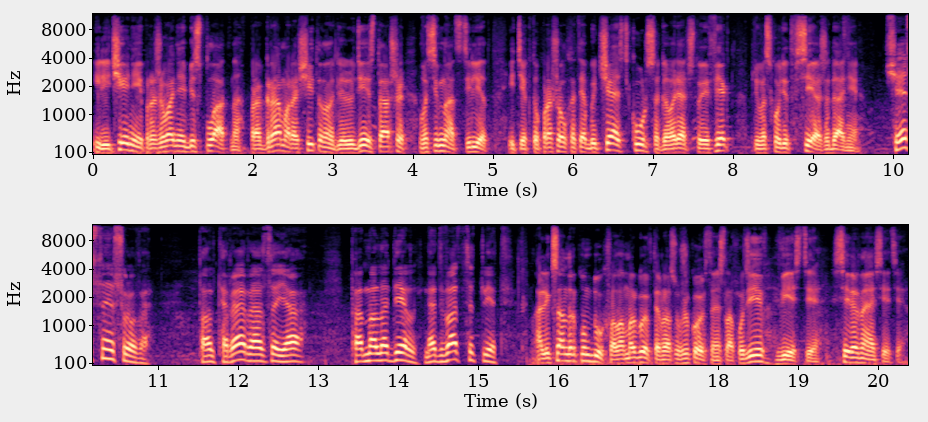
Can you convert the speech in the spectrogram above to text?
И лечение, и проживание бесплатно. Программа рассчитана для людей старше 18 лет. И те, кто прошел хотя бы часть курса, говорят, что эффект превосходит все ожидания. Честное слово, полтора раза я помолодел на 20 лет. Александр Кундук, Фалан Маргоев, Тамрас Ужиков, Станислав Худеев. Вести. Северная Осетия.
